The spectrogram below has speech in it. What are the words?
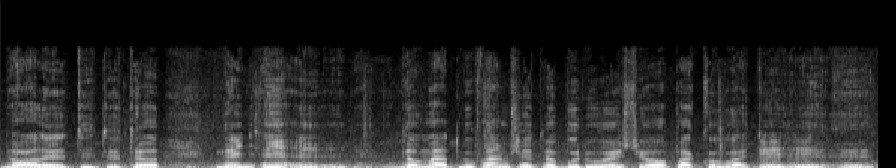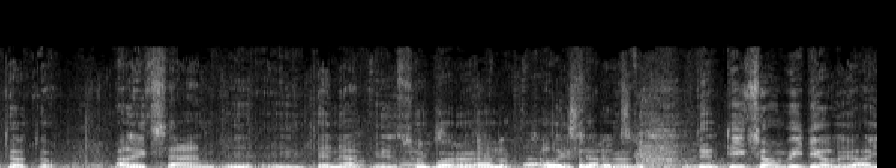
No ale t- t- to, men, e, e, doma dúfam, že to budú ešte opakovať e, e, toto. Aleksán, e, e, ten e, súbor Tých som videl aj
